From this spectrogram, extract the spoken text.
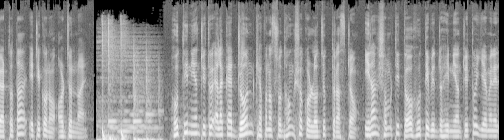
ব্যর্থতা, এটি কোনো অর্জন নয়। হুতি নিয়ন্ত্রিত এলাকায় ড্রোন ক্ষেপণাস্ত্র ধ্বংস করল যুক্তরাষ্ট্র। ইরান সমর্থিত হুতি বিদ্রোহী নিয়ন্ত্রিত ইয়েমেনের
